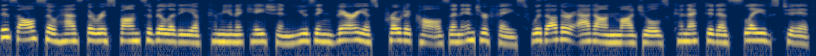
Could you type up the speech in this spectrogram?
This also has the responsibility of communication using various protocols and interface with other add-on modules connected as slaves to it.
